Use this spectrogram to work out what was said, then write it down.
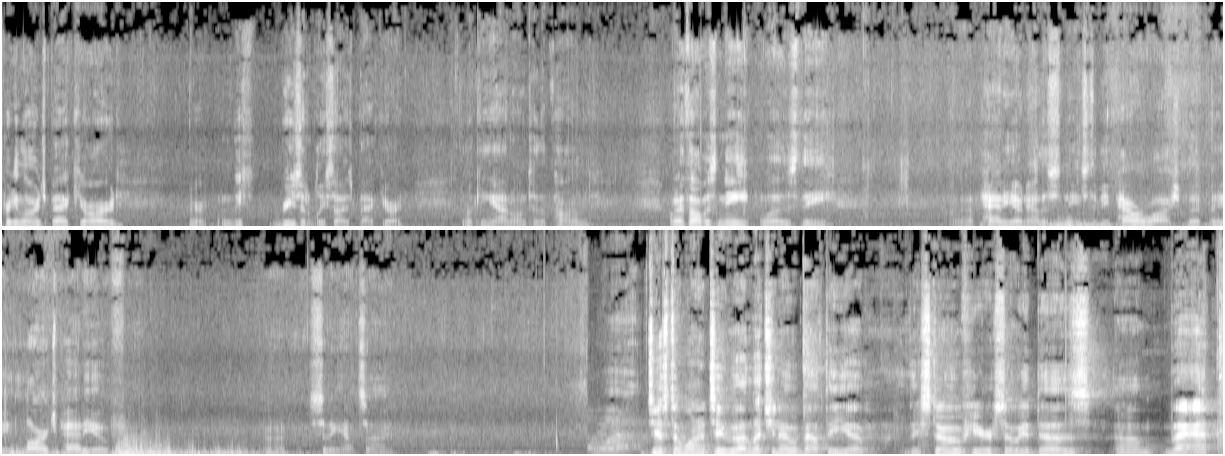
Pretty large backyard, or at least reasonably sized backyard, looking out onto the pond. What I thought was neat was the uh, patio. Now, this needs to be power washed, but a large patio for uh, sitting outside. Just I wanted to uh, let you know about the uh, the stove here. So it does um, that,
